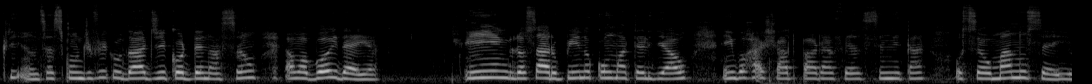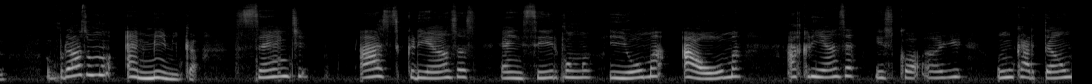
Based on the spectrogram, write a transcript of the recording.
crianças com dificuldade de coordenação, é uma boa ideia. E engrossar o pino com material emborrachado para facilitar o seu manuseio. O próximo é mímica. Sente as crianças em círculo e uma a uma a criança escolhe um cartão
